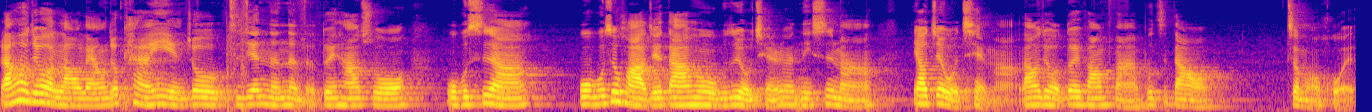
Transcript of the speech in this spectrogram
然后结果老梁就看了一眼，就直接冷冷的对他说：“我不是啊，我不是华尔街大亨，我不是有钱人，你是吗？要借我钱吗？”然后结果对方反而不知道怎么回，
